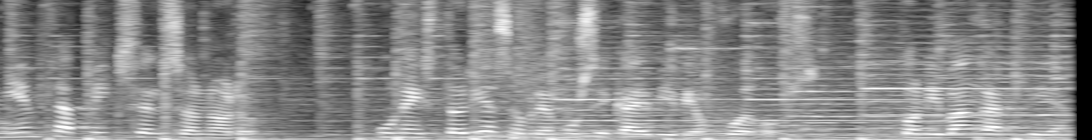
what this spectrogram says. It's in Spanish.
comienza Pixel Sonoro, una historia sobre música y videojuegos, con Iván García.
